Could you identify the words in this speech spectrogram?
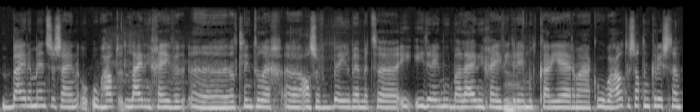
beide mensen zijn überhaupt leiding geven. Dat klinkt heel erg als we bezig zijn met iedereen moet maar leiding geven, Hmm. iedereen moet carrière maken. Überhaupt is dat een christen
